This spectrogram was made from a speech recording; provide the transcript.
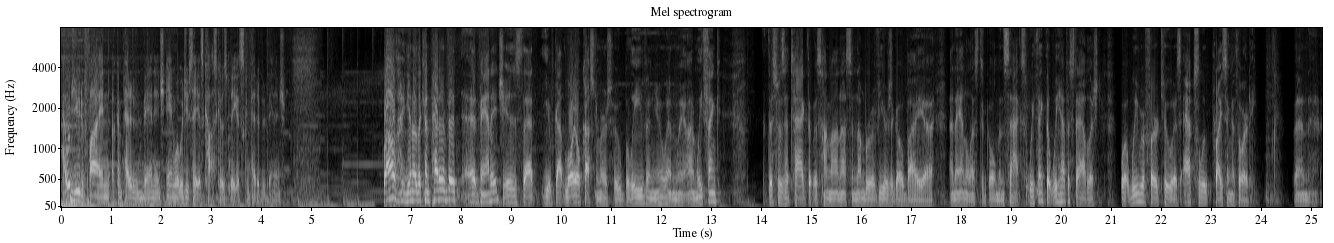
How would you define a competitive advantage, and what would you say is Costco's biggest competitive advantage? Well, you know, the competitive advantage is that you've got loyal customers who believe in you, and we, and we think this was a tag that was hung on us a number of years ago by uh, an analyst at Goldman Sachs. We think that we have established what we refer to as absolute pricing authority. Then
